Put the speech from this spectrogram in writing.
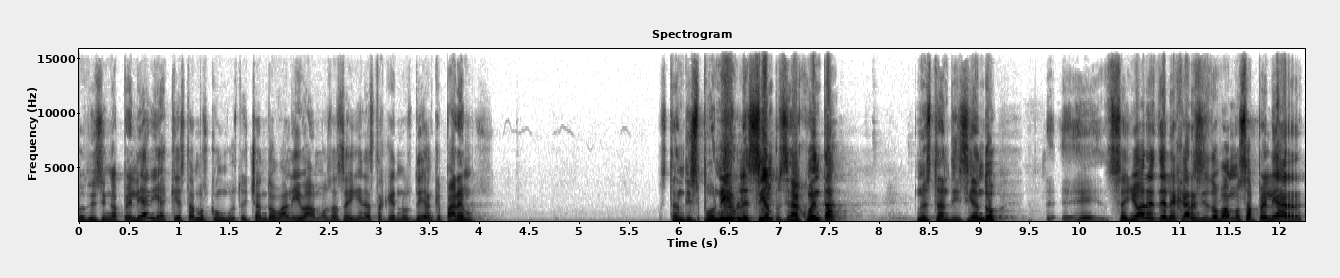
Nos dicen a pelear y aquí estamos con gusto echando bala y vamos a seguir hasta que nos digan que paremos. Están disponibles siempre, ¿se da cuenta? No están diciendo, eh, eh, señores del ejército, vamos a pelear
